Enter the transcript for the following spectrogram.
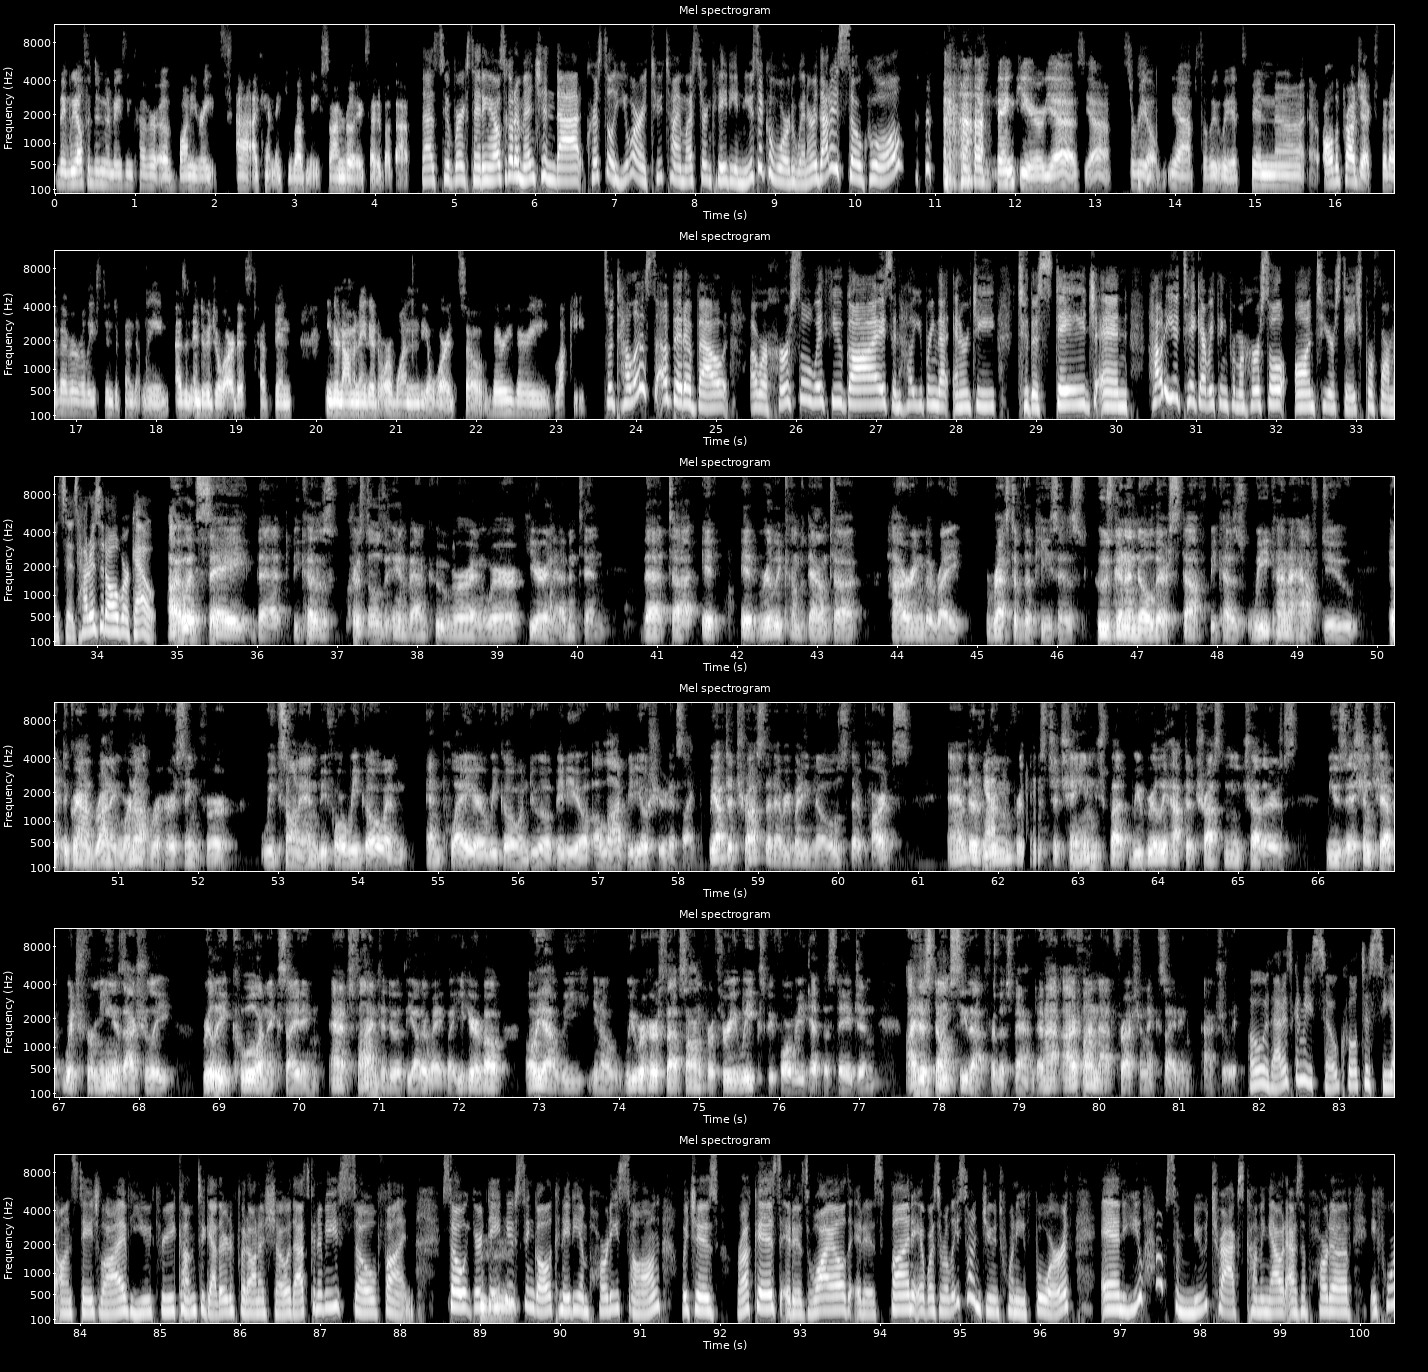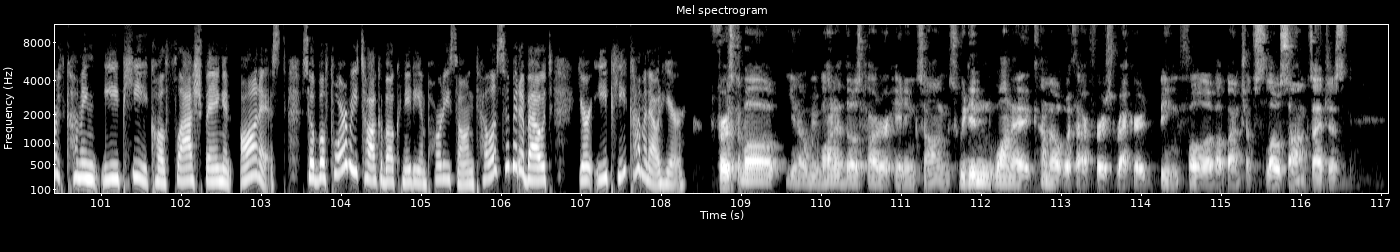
We also did an amazing cover of Bonnie Raitt's uh, "I Can't Make You Love Me," so I'm really excited about that. That's super exciting. I also got to mention that Krystle, you are a two-time Western Canadian Music Award winner. That is so cool. Thank you. Yes, yeah, surreal. Yeah, absolutely. It's been uh, all the projects that I've ever released independently as an individual artist have been either nominated or won the award. So very, very lucky. So tell us a bit about a rehearsal with you guys and how you bring that energy to the stage and how do you take everything from rehearsal onto your stage performances? How does it all work out? I would say that because Krystle's in Vancouver and we're here in Edmonton, that uh, it it really comes down to hiring the right rest of the pieces. Who's going to know their stuff because we kind of have to hit the ground running. We're not rehearsing for weeks on end before we go and and play or we go and do a video a live video shoot it's like we have to trust that everybody knows their parts and there's yeah. room for things to change but we really have to trust in each other's musicianship which for me is actually really cool and exciting and it's fine to do it the other way but you hear about oh yeah we you know we rehearsed that song for three weeks before we hit the stage and I just don't see that for this band. And I, I, find that fresh and exciting, actually. Oh, that is going to be so cool to see on stage live. You three come together to put on a show. That's going to be so fun. So your mm-hmm. debut single, Canadian Party Song, which is ruckus. It is wild. It is fun. It was released on June 24th and you have some new tracks coming out as a part of a forthcoming EP called Flashbang and Honest. So before we talk about Canadian Party Song, tell us a bit about your EP coming out here. First of all, you know, we wanted those harder hitting songs. We didn't want to come out with our first record being full of a bunch of slow songs. I just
